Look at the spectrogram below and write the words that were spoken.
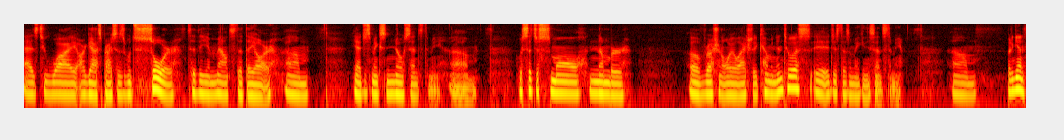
as to why our gas prices would soar to the amounts that they are. Um, yeah, it just makes no sense to me. Um, with such a small number of Russian oil actually coming into us, it, it just doesn't make any sense to me. Um, but again,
